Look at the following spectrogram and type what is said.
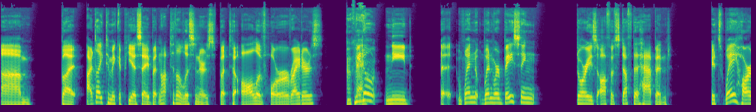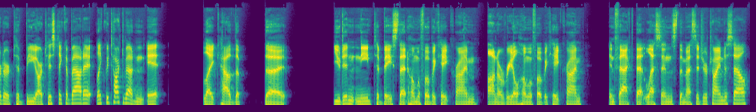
Um but I'd like to make a PSA but not to the listeners but to all of horror writers. Okay. We don't need uh, when when we're basing stories off of stuff that happened it's way harder to be artistic about it. Like we talked about in it like how the the you didn't need to base that homophobic hate crime on a real homophobic hate crime. In fact, that lessens the message you're trying to sell.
